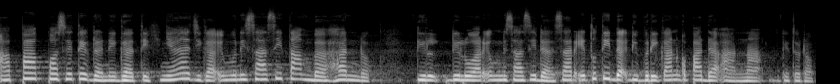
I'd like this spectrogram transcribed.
apa positif dan negatifnya jika imunisasi tambahan dok di, di luar imunisasi dasar itu tidak diberikan kepada anak, gitu dok?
